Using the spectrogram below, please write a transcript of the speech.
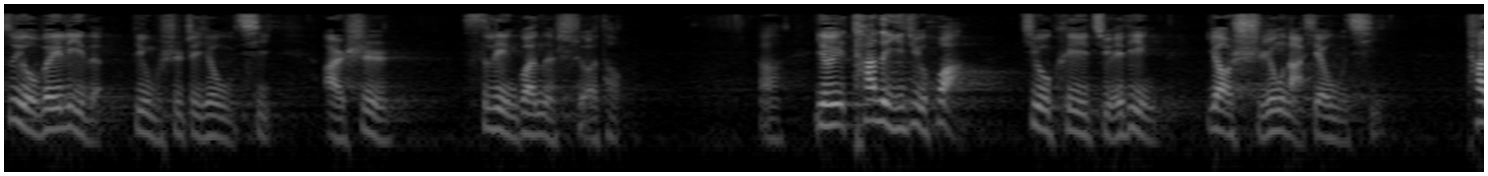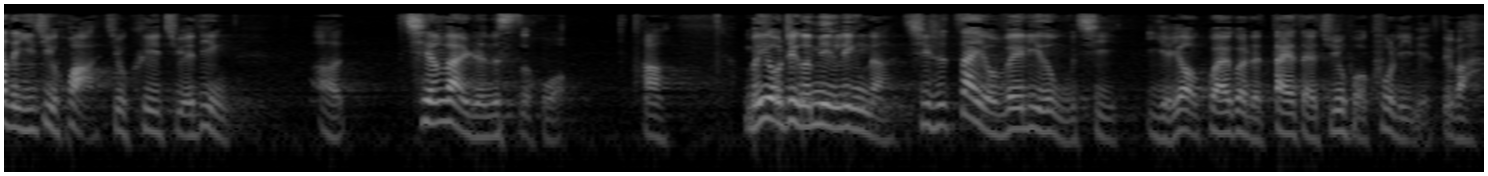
最有威力的并不是这些武器，而是司令官的舌头啊，因为他的一句话就可以决定要使用哪些武器，他的一句话就可以决定呃千万人的死活啊。没有这个命令呢，其实再有威力的武器也要乖乖的待在军火库里面，对吧？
